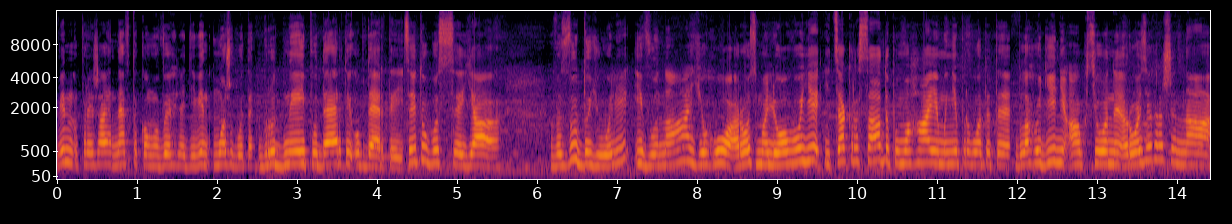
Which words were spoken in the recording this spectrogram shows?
Він приїжджає не в такому вигляді. Він може бути брудний, подертий, обдертий. Цей тубус я везу до Юлі, і вона його розмальовує. І ця краса допомагає мені проводити благодійні аукціони розіграші на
